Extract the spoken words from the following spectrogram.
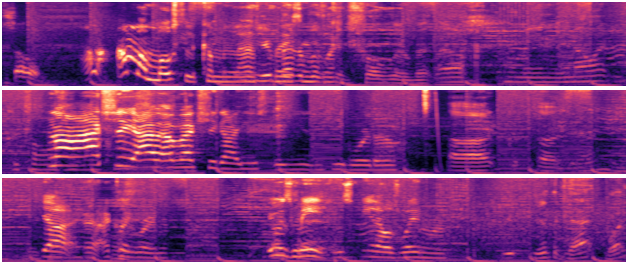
So I'm, I'm mostly coming last You're place better with anyway. controller, but uh, I mean, you know what? Controller. No, actually, I, I've actually got used to using keyboard though. Uh, uh, Yeah, I, I click right now. It was me. It was me that was waiting on. You, you're the cat. What?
